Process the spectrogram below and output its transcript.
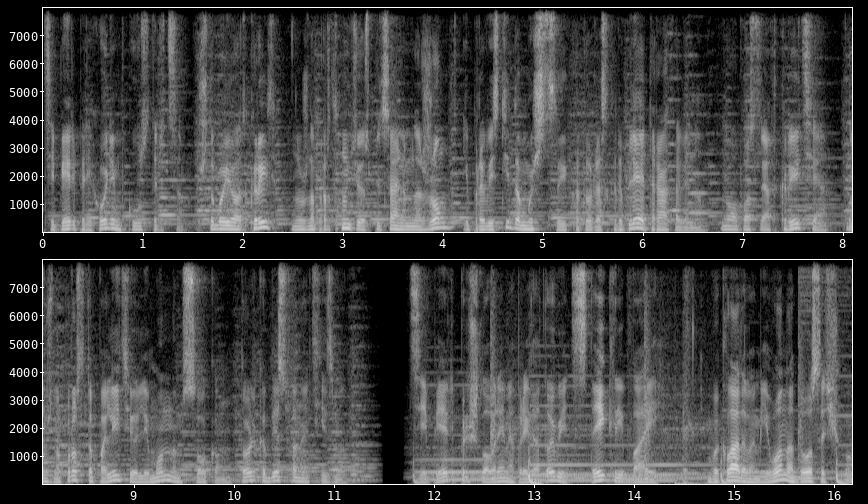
Теперь переходим к устрице. Чтобы ее открыть, нужно проткнуть ее специальным ножом и провести до мышцы, которая скрепляет раковину. Ну а после открытия нужно просто полить ее лимонным соком, только без фанатизма. Теперь пришло время приготовить стейк рибай. Выкладываем его на досочку.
